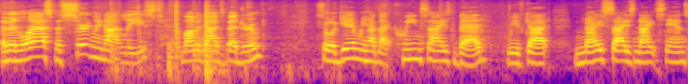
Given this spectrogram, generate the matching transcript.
And then last, but certainly not least, mom and dad's bedroom. So again, we have that queen sized bed. We've got nice size nightstands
